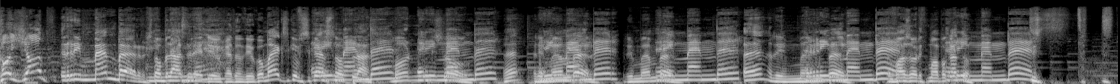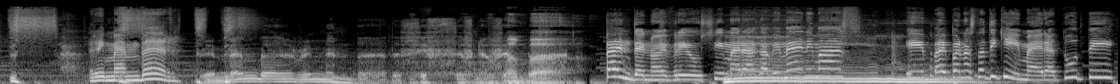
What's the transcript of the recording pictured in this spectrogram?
Coyote Remember στο Blast Radio 102,6 και φυσικά στο Plus Remember, Morning Show. remember, Ε, remember, Remember. remember, Ε, remember. remember, Το βάζω ρυθμό από κάτω. remember, remember. Remember, remember the 5th of November. 5 Νοεμβρίου σήμερα, αγαπημένοι μας. Η επαναστατική ημέρα τούτη.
